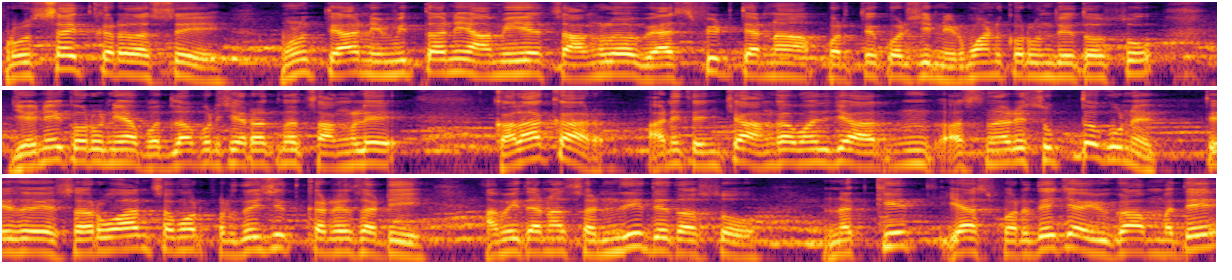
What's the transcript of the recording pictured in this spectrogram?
प्रोत्साहित करत असते. म्हणून त्या निमित्ताने आम्ही हे चांगलं व्यासपीठ त्यांना प्रत्येक वर्षी निर्माण करून देत असतो. जेणेकरून या बदलापूर शहरातनं चांगले कलाकार आणि त्यांच्या अंगामध्ये जे आन- असणारे सुप्त गुण आहेत ते सर्वांसमोर प्रदर्शित करण्यासाठी आम्ही त्यांना संधी देत असतो नक्कीच या स्पर्धेच्या युगामध्ये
